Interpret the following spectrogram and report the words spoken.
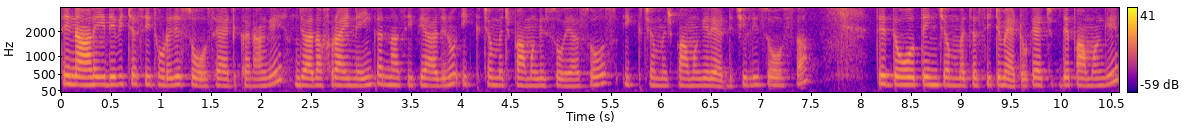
ਤੇ ਨਾਲ ਇਹਦੇ ਵਿੱਚ ਅਸੀਂ ਥੋੜੇ ਜਿਹੇ ਸੌਸ ਐਡ ਕਰਾਂਗੇ। ਜ਼ਿਆਦਾ ਫਰਾਈ ਨਹੀਂ ਕਰਨਾ ਸੀ ਪਿਆਜ਼ ਨੂੰ। ਇੱਕ ਚਮਚ ਪਾਵਾਂਗੇ ਸੋਇਆ ਸੌਸ ਇੱਕ ਚਮਚ ਪਾਵਾਂਗੇ ਰੈੱਡ ਚਿਲੀ ਸੌਸ ਦਾ ਤੇ 2-3 ਚਮਚ ਅਸੀਂ ਟੋਮੈਟੋ ਕੈਚਪ ਦੇ ਪਾਵਾਂਗੇ।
